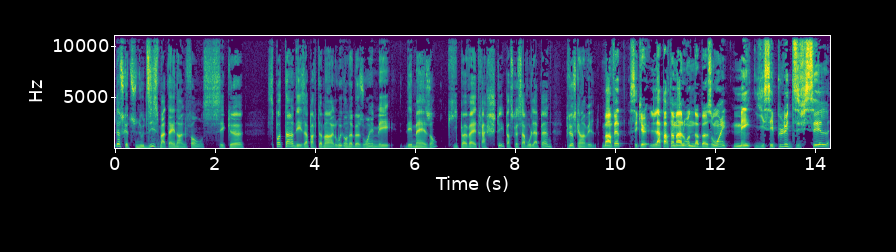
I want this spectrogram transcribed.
Là, ce que tu nous dis ce matin, dans le fond, c'est que c'est pas tant des appartements à louer qu'on a besoin, mais des maisons qui peuvent être achetés parce que ça vaut la peine plus qu'en ville. Ben en fait, c'est que l'appartement à louer, on en a besoin, mais c'est plus difficile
